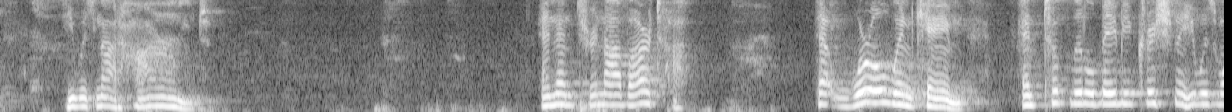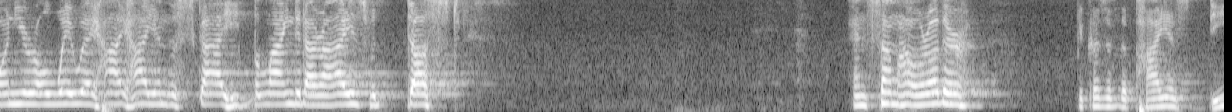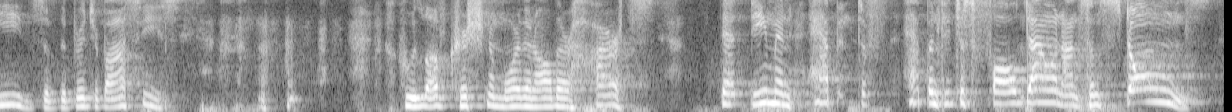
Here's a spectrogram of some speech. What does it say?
he was not harmed. And then Trinavarta, that whirlwind came and took little baby Krishna. He was one year old, way, way high, high in the sky. He blinded our eyes with dust. And somehow or other, because of the pious deeds of the Brijabasis, who love Krishna more than all their hearts, that demon happened to happened to just fall down on some stones.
